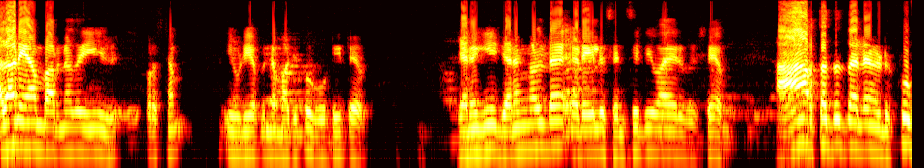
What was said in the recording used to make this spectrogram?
അതാണ് ഞാൻ പറഞ്ഞത് ഈ പ്രശ്നം യു ഡി എഫിന്റെ മതിപ്പ് കൂട്ടിയിട്ടേ ജനകീയ ജനങ്ങളുടെ ഇടയിൽ സെൻസിറ്റീവായ ഒരു വിഷയം ആ അർത്ഥത്തിൽ തന്നെ എടുക്കും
